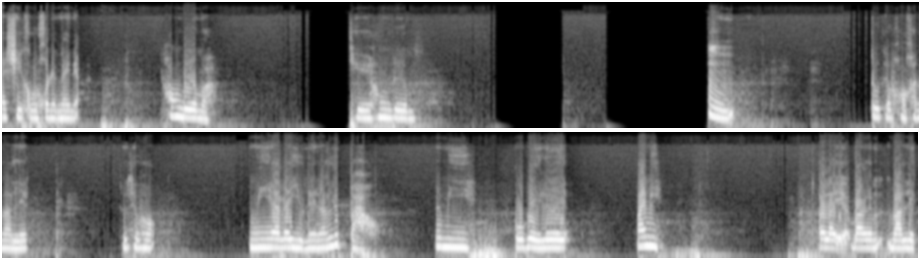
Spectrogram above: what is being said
ม่ชีคือเป็นคนยังไงเนี่ย ห้องเดิมอะโอเคห้องเดิม อืมตู้เก็บของขนาดเล็กตู้เก็บของมีอะไรอยู่ในนั้นหรือเปล่า ไม่มีโบเบเลย ไม่มี อะไรอะบานบานเหล็ก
